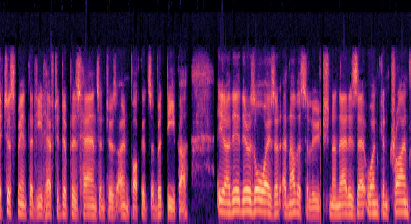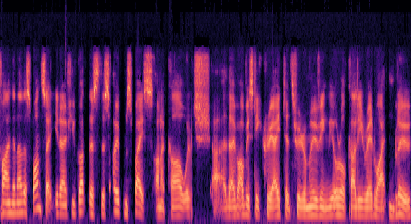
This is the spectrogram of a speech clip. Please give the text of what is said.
it just meant that he'd have to dip his hands into his own pockets a bit deeper. You know, there, there is always a, another solution, and that is that one can try and find another sponsor. You know, if you've got this this open space on a car, which uh, they've obviously created through removing the Uralkali red, white, and blue,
